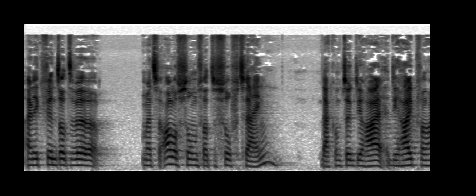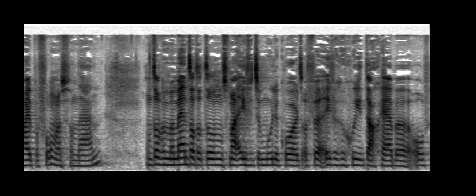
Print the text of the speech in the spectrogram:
En ik vind dat we met z'n allen soms wat te soft zijn. Daar komt ook die, die hype van high performance vandaan. Want op het moment dat het ons maar even te moeilijk wordt, of we even een goede dag hebben, of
